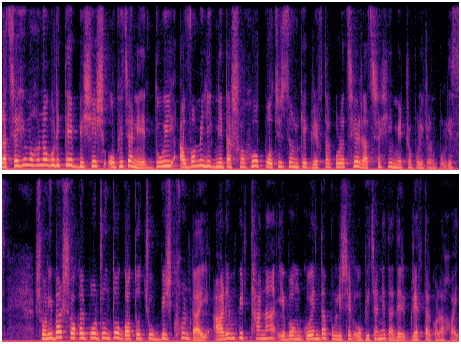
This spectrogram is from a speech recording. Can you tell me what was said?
রাজশাহী মহানগরীতে বিশেষ অভিযানে দুই আওয়ামী লীগ নেতা সহ পঁচিশ জনকে গ্রেফতার করেছে রাজশাহী মেট্রোপলিটন পুলিশ। শনিবার সকাল পর্যন্ত গত চব্বিশ ঘন্টায় আরএমপির থানা এবং গোয়েন্দা পুলিশের অভিযানে তাদের গ্রেফতার করা হয়।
